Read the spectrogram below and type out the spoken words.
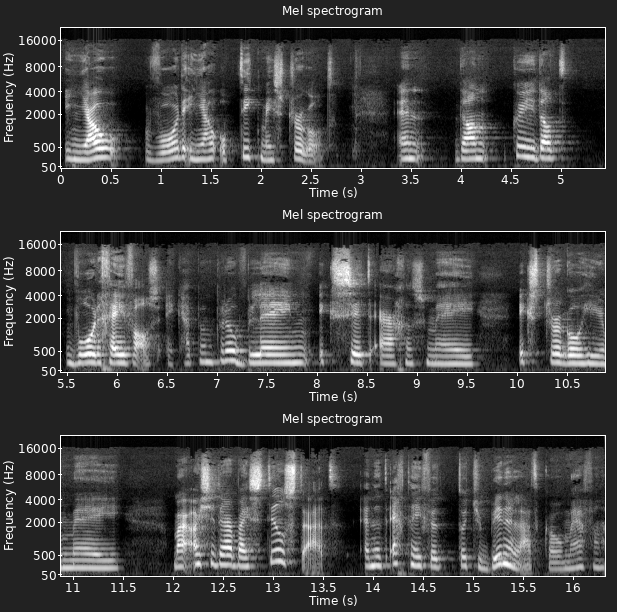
in jouw woorden, in jouw optiek mee struggelt. En dan kun je dat woorden geven als ik heb een probleem, ik zit ergens mee, ik struggle hiermee. Maar als je daarbij stilstaat en het echt even tot je binnen laat komen, hè, van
